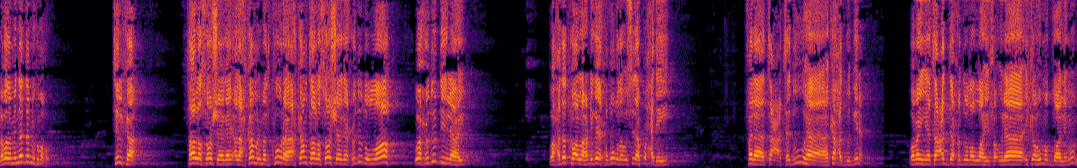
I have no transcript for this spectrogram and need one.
Labada midna dembi kuma qabo. Tilka taa la soo sheegay alaxkaamu almadkuura axkaamtaa la soo sheegay xuduudullah waa xuduuddii ilaahay. Waa xadadkoo allah dhigay xuquuqda uu sidaa ku xadeeyey. Falaa tactaduuha ha ka xadgudbina waman yatacadda xuduud allahi fa ulaa'ika hum aldaalimuun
